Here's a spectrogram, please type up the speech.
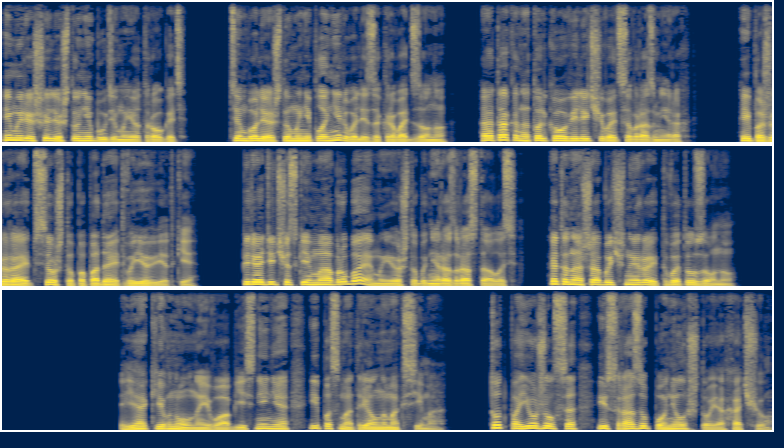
и мы решили, что не будем ее трогать. Тем более, что мы не планировали закрывать зону, а так она только увеличивается в размерах и пожирает все, что попадает в ее ветки. Периодически мы обрубаем ее, чтобы не разрасталась. Это наш обычный рейд в эту зону». Я кивнул на его объяснение и посмотрел на Максима. Тот поежился и сразу понял, что я хочу.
